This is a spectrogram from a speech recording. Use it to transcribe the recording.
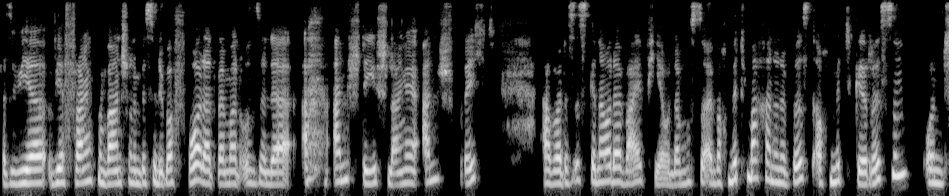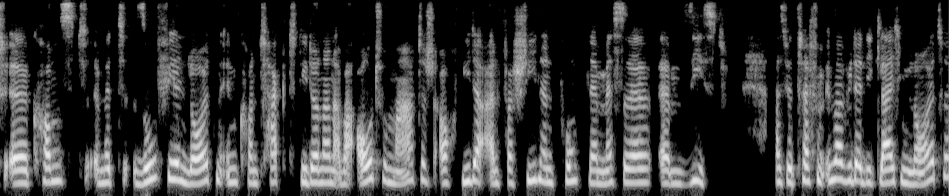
Also wir, wir Franken waren schon ein bisschen überfordert, wenn man uns in der Anstehschlange anspricht. Aber das ist genau der Vibe hier und da musst du einfach mitmachen und du wirst auch mitgerissen und äh, kommst mit so viel vielen Leuten in Kontakt, die du dann aber automatisch auch wieder an verschiedenen Punkten der Messe ähm, siehst. Also wir treffen immer wieder die gleichen Leute,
